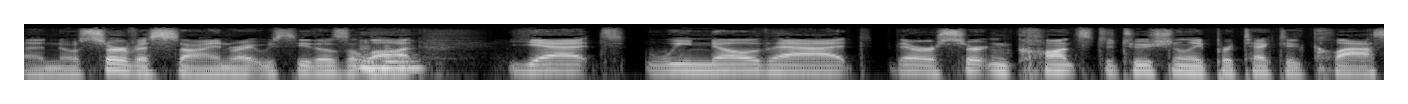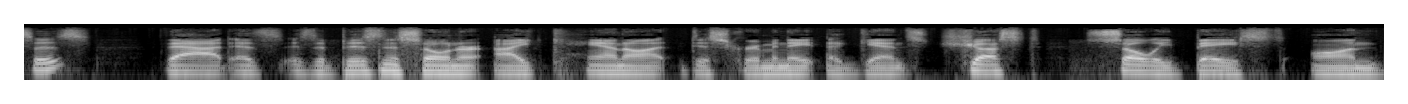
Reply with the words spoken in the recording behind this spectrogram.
uh, no service sign, right? We see those a lot. Yet we know that there are certain constitutionally protected classes that, as, as a business owner, I cannot discriminate against just solely based on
